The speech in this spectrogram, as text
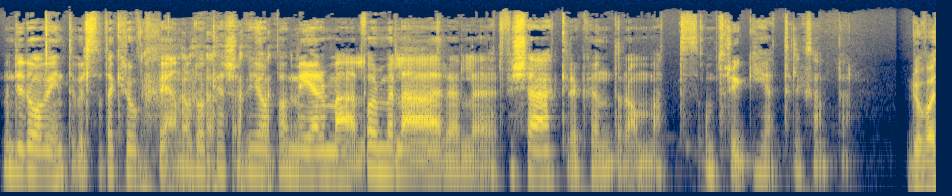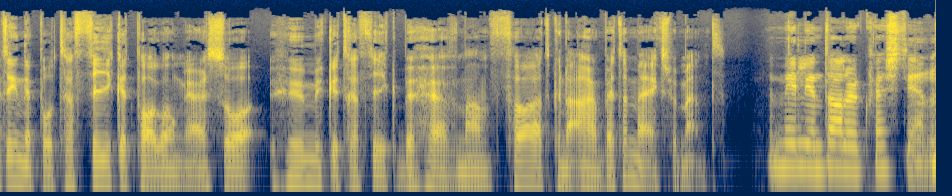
men det är då vi inte vill sätta krokben och då kanske vi jobbar mer med formulär eller försäkra kunder om, att, om trygghet till exempel. Du har varit inne på trafik ett par gånger, så hur mycket trafik behöver man för att kunna arbeta med experiment? The million dollar question.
